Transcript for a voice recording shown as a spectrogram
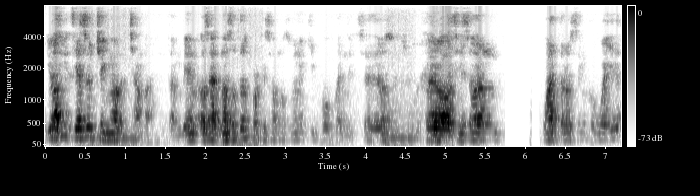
Yo No, sí, sí es un chingo de chamba. También, o sea, nosotros porque somos un equipo, bendito sea Dios, pero si son cuatro o cinco güeyes,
